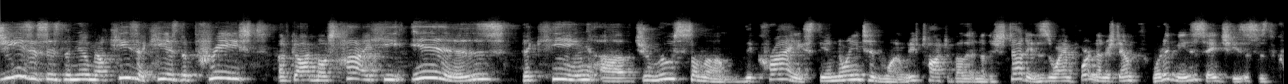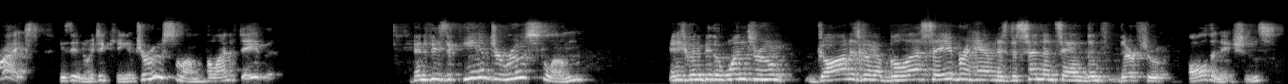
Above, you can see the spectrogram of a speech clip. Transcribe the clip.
Jesus is the new Melchizedek. He is the priest of God Most High. He is the king of Jerusalem, the Christ, the anointed one. We've talked about that in other studies. This is why it's important to understand what it means to say Jesus is the Christ. He's the anointed king of Jerusalem, the line of David. And if he's the king of Jerusalem, and he's going to be the one through whom God is going to bless Abraham and his descendants, and then there through all the nations,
